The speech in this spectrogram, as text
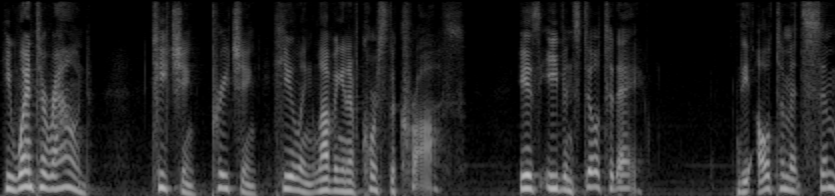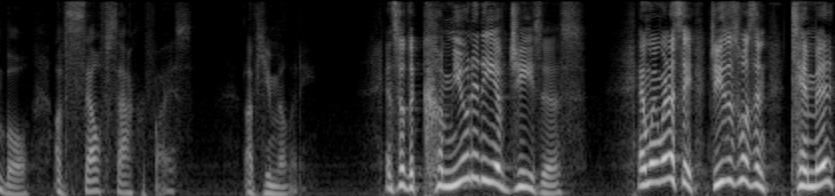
He went around teaching, preaching, healing, loving, and of course the cross is even still today the ultimate symbol of self sacrifice, of humility. And so the community of Jesus, and we want to say Jesus wasn't timid,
